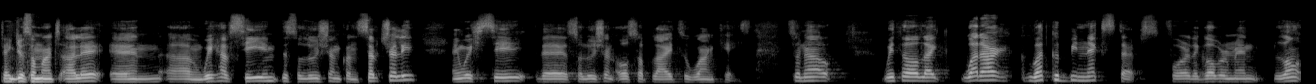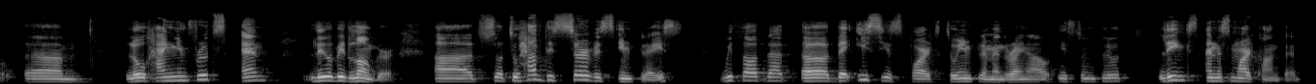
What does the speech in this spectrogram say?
Thank you so much, Ale. And um, we have seen the solution conceptually, and we see the solution also applied to one case. So now we thought like, what are what could be next steps for the government, low, um, low hanging fruits and a little bit longer. Uh, so to have this service in place, we thought that uh, the easiest part to implement right now is to include links and smart content,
